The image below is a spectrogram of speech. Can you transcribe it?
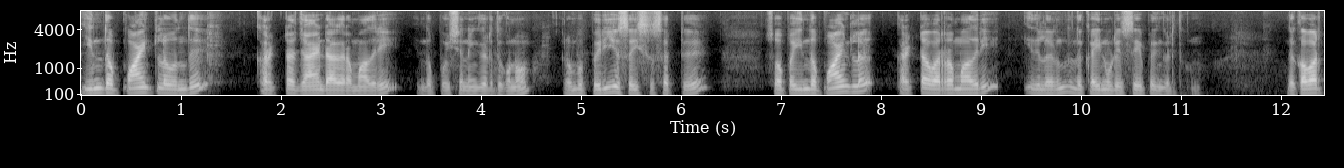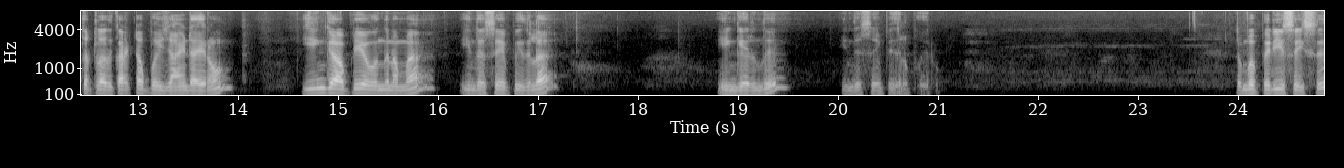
இந்த பாயிண்டில் வந்து கரெக்டாக ஜாயிண்ட் ஆகிற மாதிரி இந்த பொசிஷன் இங்கே எடுத்துக்கணும். ரொம்ப பெரிய சைஸு சர்ட்டு ஸோ அப்போ இந்த பாயிண்டில் கரெக்டாக வர்ற மாதிரி இதிலேருந்து இந்த கையினுடைய ஷேப்பை இங்கே எடுத்துக்கணும். இந்த கவர் தட்டில் அது கரெக்டாக போய் ஜாயிண்ட் ஆயிரும். இங்கே அப்படியே வந்து நம்ம இந்த ஷேப்பு இதில் இங்கேருந்து இந்த ஷேப் இதில் போயிடும். ரொம்ப பெரிய சைஸு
